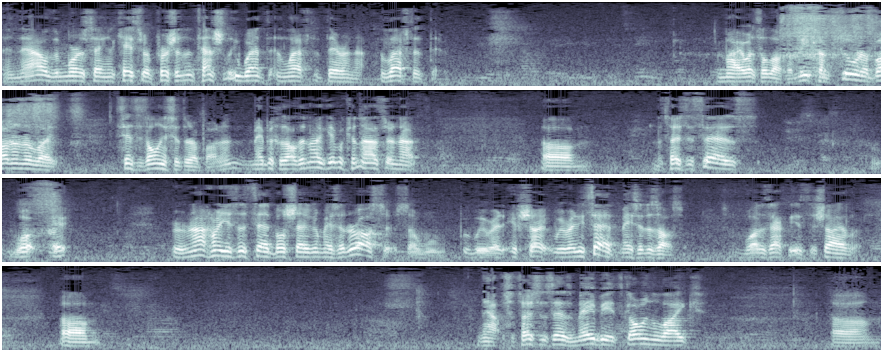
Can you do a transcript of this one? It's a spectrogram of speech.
and now the more is saying in case of a person intentionally went and left it there and not, left it there. My what's the light. Since it's only siddur rabbanon, maybe Chazal did not give a kanas or not. Um, the Tosha says, what? Rav Nachman Yisrael said both Shegem and Mesed are also. So we already, if Sheg, we already said Mesed is also. So what exactly is the Shaila? Um, now, so says maybe it's going like. Um,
